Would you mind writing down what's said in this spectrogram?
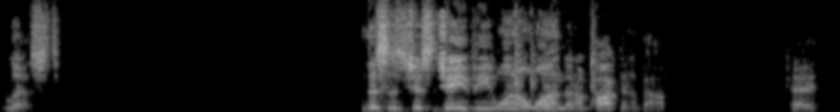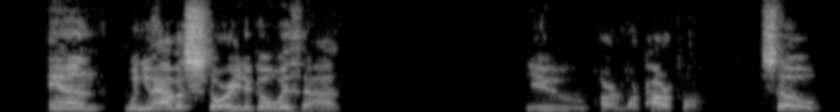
list? This is just JV 101 that I'm talking about. Okay. And when you have a story to go with that, you are more powerful. So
